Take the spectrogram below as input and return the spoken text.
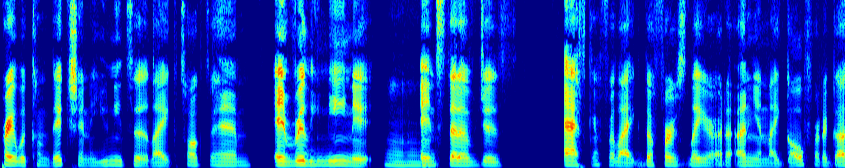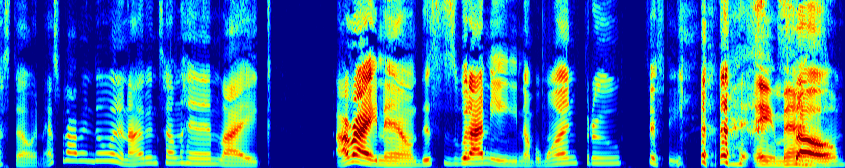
pray with conviction and you need to like talk to him and really mean it Mhm. instead of just asking for like the first layer of the onion like go for the gusto and that's what i've been doing and i've been telling him like all right now this is what i need number one through 50 Amen. so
